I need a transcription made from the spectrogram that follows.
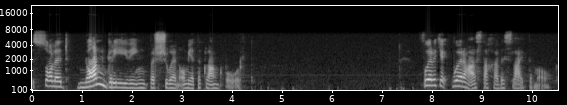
solid non-grieving persoon om mee te klank Voordat jy oorhaastige besluite maak.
